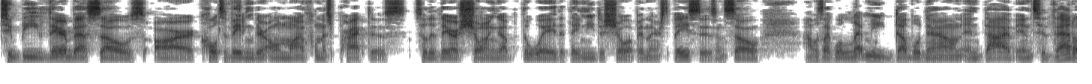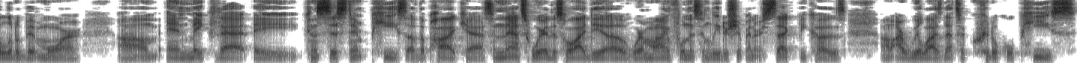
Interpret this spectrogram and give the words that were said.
to be their best selves are cultivating their own mindfulness practice so that they are showing up the way that they need to show up in their spaces. And so I was like, well, let me double down and dive into that a little bit more. Um, and make that a consistent piece of the podcast. And that's where this whole idea of where mindfulness and leadership intersect, because um, I realize that's a critical piece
